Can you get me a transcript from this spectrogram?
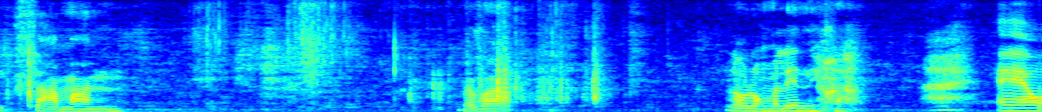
อีกสามอัน แบบว่า เราลองมาเล่นดีกว่าแอล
